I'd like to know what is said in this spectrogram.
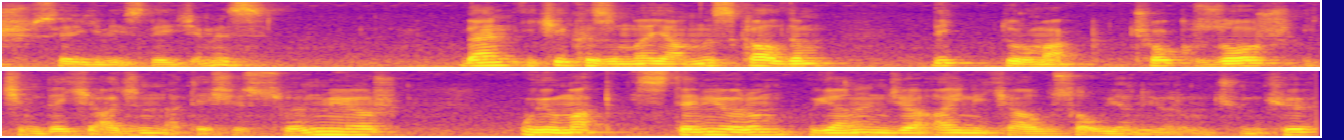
sormuş sevgili izleyicimiz. Ben iki kızımla yalnız kaldım. Dik durmak çok zor. İçimdeki acının ateşi sönmüyor. Uyumak istemiyorum. Uyanınca aynı kabusa uyanıyorum çünkü.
